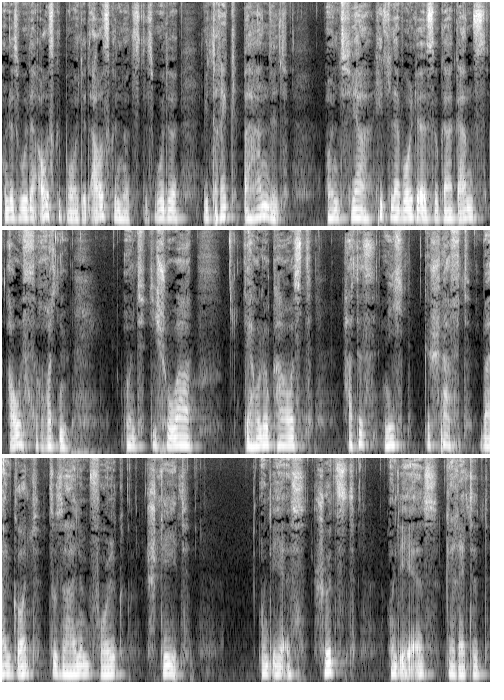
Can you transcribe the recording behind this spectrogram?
und es wurde ausgebeutet, ausgenutzt, es wurde wie Dreck behandelt. Und ja, Hitler wollte es sogar ganz ausrotten. Und die Shoah, der Holocaust, hat es nicht geschafft, weil Gott zu seinem Volk steht und er es schützt und er es gerettet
